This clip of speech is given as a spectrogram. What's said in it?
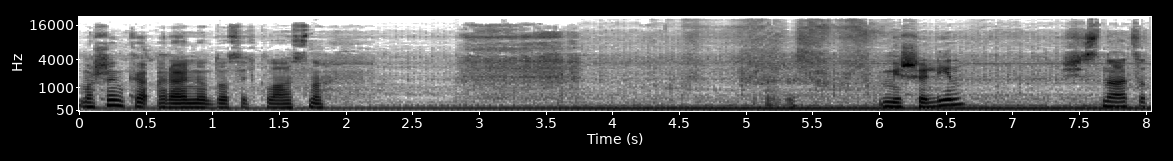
Машинка реально досить класна. Мішелін 16.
